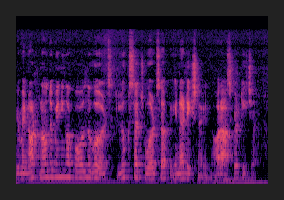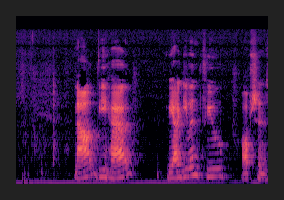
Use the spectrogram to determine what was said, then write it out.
You may not know the meaning of all the words, look such words up in a dictionary or ask your teacher. Now we have we are given few options.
